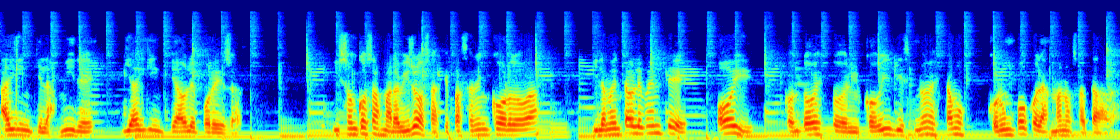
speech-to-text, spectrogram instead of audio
alguien que las mire y alguien que hable por ellas. Y son cosas maravillosas que pasan en Córdoba y lamentablemente hoy, con todo esto del COVID-19, estamos con un poco las manos atadas.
